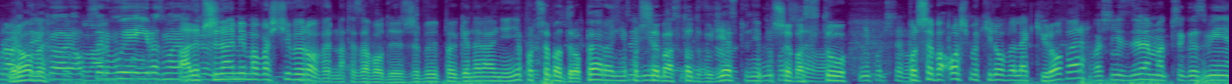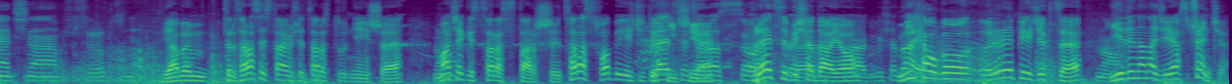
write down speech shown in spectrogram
Rower. tylko obserwuję i rozmawiam Ale z ludźmi. przynajmniej ma właściwy rower na te zawody, żeby pe- generalnie nie potrzeba dropera, nie potrzeba 120, nie potrzeba 100. Nie potrzeba. Potrzeba 8-kilowy lekki rower. Właśnie jest dylemat, czy go zmieniać na przyszły rok, czy nie. Ja bym. tr- Trasy stają się coraz trudniejsze. No. Maciek jest coraz starszy, coraz słabiej jeździ Plecy technicznie. coraz słabsze. Plecy wysiadają. Tak, wysiadają. Michał go rypie gdzie chce. No. Jedyna nadzieja w sprzęcie.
